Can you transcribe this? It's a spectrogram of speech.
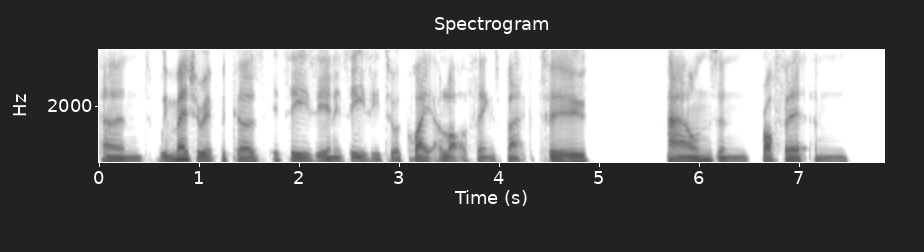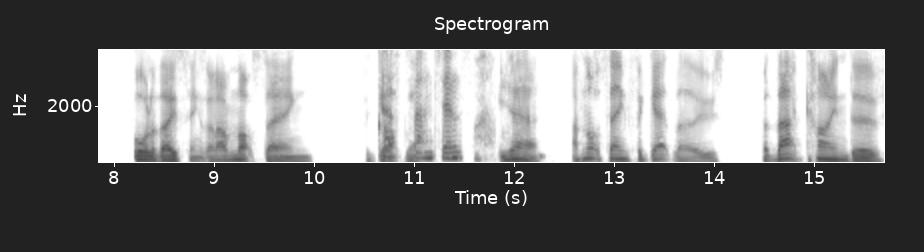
and we measure it because it's easy and it's easy to equate a lot of things back to pounds and profit and all of those things. And I'm not saying forget Cost centers. Yeah. I'm not saying forget those, but that kind of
